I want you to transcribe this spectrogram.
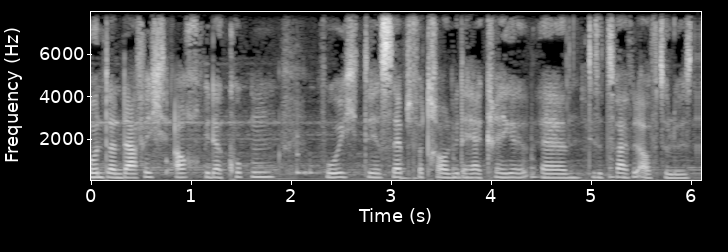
Und dann darf ich auch wieder gucken, wo ich das Selbstvertrauen wieder herkriege, äh, diese Zweifel aufzulösen.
